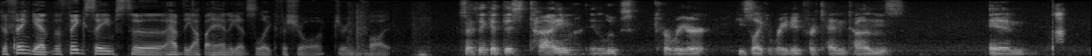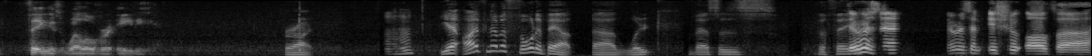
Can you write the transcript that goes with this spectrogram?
The thing, yeah, the thing seems to have the upper hand against Luke for sure during the fight. So I think at this time in Luke's career, he's like rated for 10 tons, and Thing is well over 80. Right. Mhm. Yeah, I've never thought about uh, Luke versus the thing. There was a there was an issue of uh,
